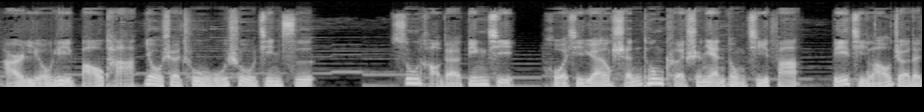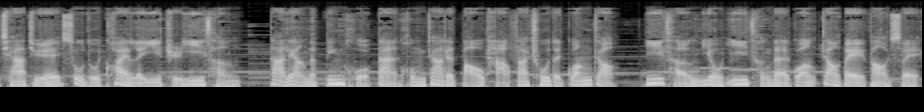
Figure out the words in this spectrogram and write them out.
而琉璃宝塔又射出无数金丝。苏好的兵器火系元神通可是念动即发，比起老者的掐诀速度快了一指一层。大量的冰火弹轰炸着宝塔发出的光照，一层又一层的光照被爆碎，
